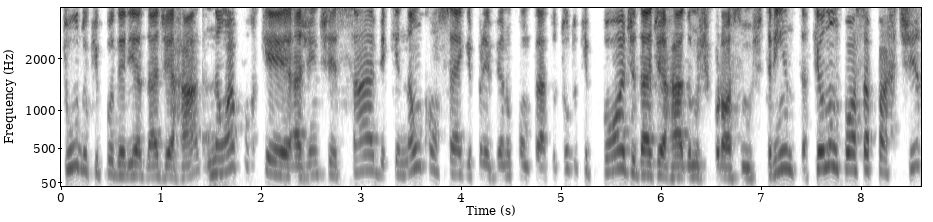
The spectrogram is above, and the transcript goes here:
tudo que poderia dar de errado. Não é porque a gente sabe que não consegue prever no contrato tudo que pode dar de errado nos próximos 30, que eu não possa partir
